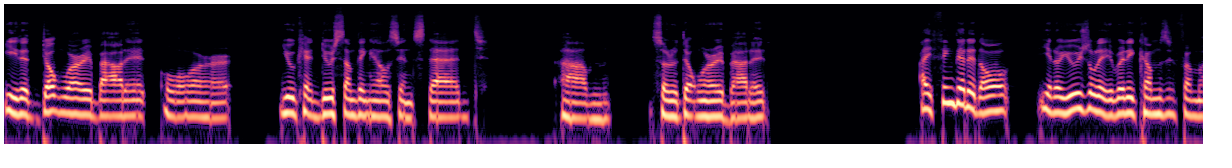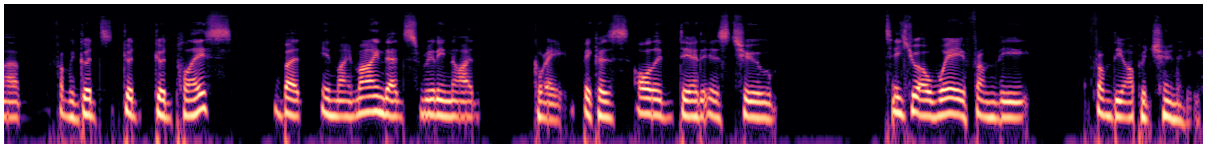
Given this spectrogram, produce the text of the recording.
either don't worry about it or you can do something else instead. Um, sort of don't worry about it. I think that it all, you know, usually it really comes from a from a good good good place, but in my mind that's really not great because all it did is to take you away from the from the opportunity.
